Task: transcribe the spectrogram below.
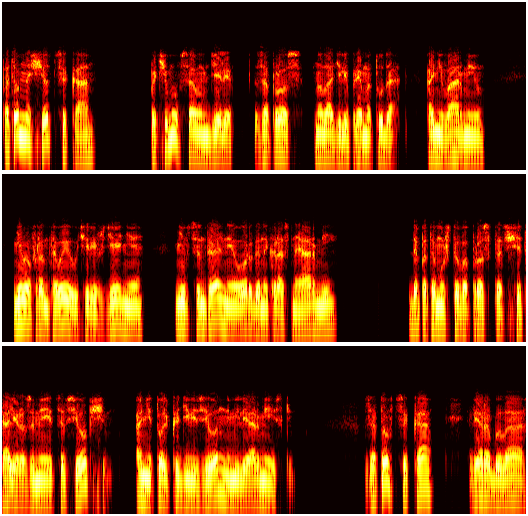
Потом насчет ЦК. Почему в самом деле запрос наладили прямо туда, а не в армию, не во фронтовые учреждения, не в центральные органы Красной армии? Да потому что вопрос-то считали, разумеется, всеобщим, а не только дивизионным или армейским. Зато в ЦК вера была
